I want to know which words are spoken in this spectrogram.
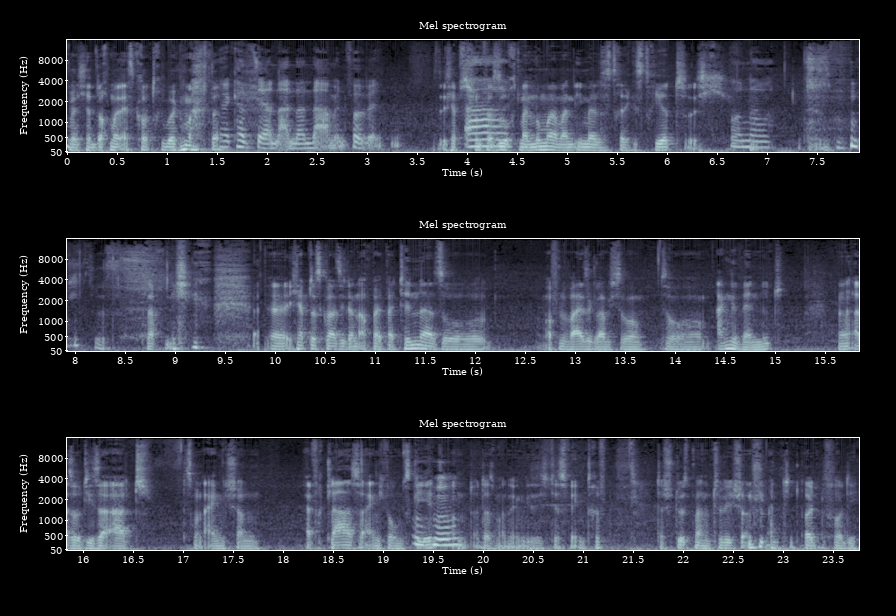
Weil ich dann doch mal Escort drüber gemacht habe. Da kannst du ja einen anderen Namen verwenden. Ich habe es ah, schon versucht, okay. meine Nummer, meine E-Mail ist registriert. Ich, oh no. das klappt nicht. Äh, ich habe das quasi dann auch bei, bei Tinder so auf eine Weise, glaube ich, so, so angewendet. Ne? Also diese Art, dass man eigentlich schon einfach klar ist eigentlich, worum es geht mhm. und dass man irgendwie sich deswegen trifft. Da stößt man natürlich schon manchen Leuten vor die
